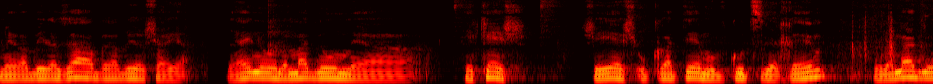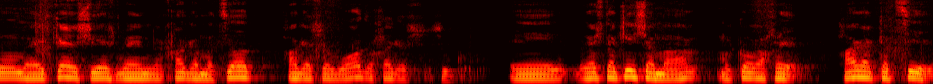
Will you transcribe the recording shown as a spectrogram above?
מרבי אלעזר ברבי יושעיה. דהיינו למדנו מההיקש שיש וקראתם ובקוץ לחם ולמדנו מההיקש שיש בין חג המצות, חג השבועות וחג הסוכות. ריש לקיש אמר, מקור אחר, חג הקציר,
